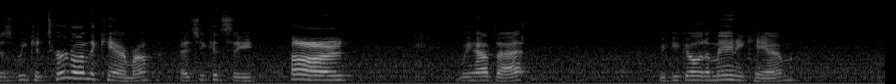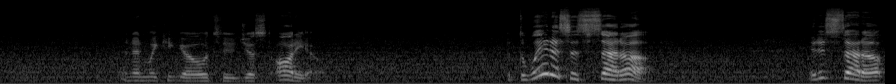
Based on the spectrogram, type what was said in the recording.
is we can turn on the camera, as you can see. Hi! We have that. We could go to ManyCam, and then we can go to just audio. But the way this is set up, it is set up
